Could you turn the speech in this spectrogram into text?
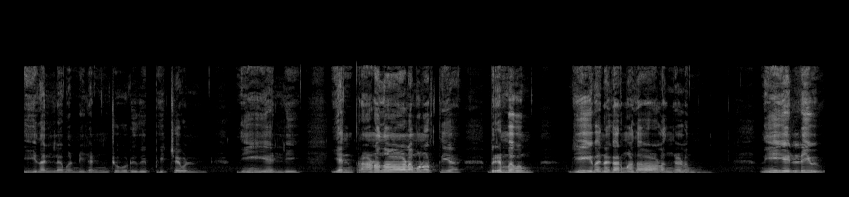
ഈ നല്ല മണ്ണിലൻ ചോടുവെപ്പിച്ചവൾ നീയല്ലി എൻ പ്രാണനാളമുണർത്തിയ ബ്രഹ്മവും ജീവനകർമ്മതാളങ്ങളും നീയല്ലി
